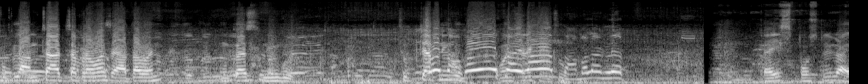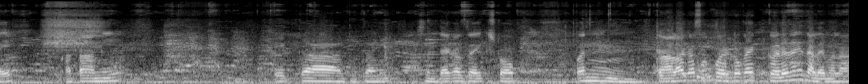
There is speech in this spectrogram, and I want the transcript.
खूप आमचा आजचा प्रवास आहे आता पण. मुकास निघू. चुपचाप निघू. कोणतरी खेचू. काहीच पोचलेलो आहे. आता आम्ही एका ठिकाणी संध्याकाळचा एक स्टॉप पण काळा कसं पडलो काय कळलं नाही झालंय मला.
